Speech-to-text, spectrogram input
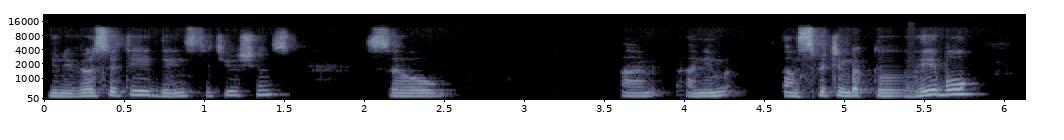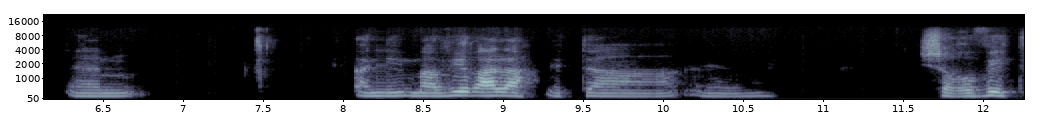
university, the institutions. So I'm, I'm, I'm switching back to Hebrew. Um, אני מעביר הלאה את השרביט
